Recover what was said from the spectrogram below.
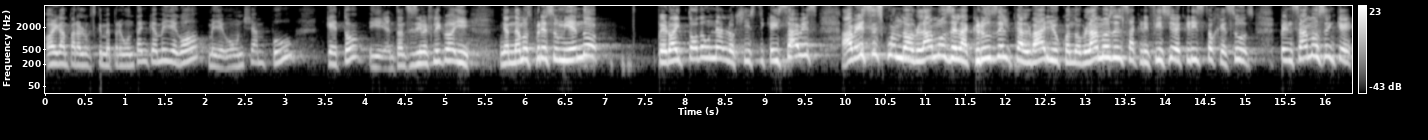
Oigan, para los que me preguntan qué me llegó, me llegó un shampoo keto, y entonces sí me explico, y andamos presumiendo pero hay toda una logística. Y sabes, a veces cuando hablamos de la cruz del Calvario, cuando hablamos del sacrificio de Cristo Jesús, pensamos en que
